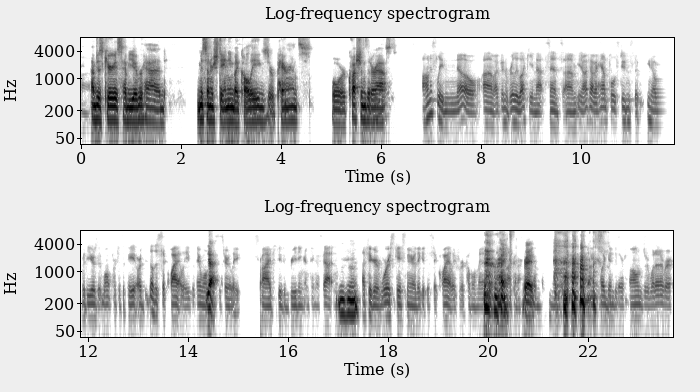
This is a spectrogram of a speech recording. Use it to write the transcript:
Um, I'm just curious. Have you ever had misunderstanding by colleagues or parents or questions that are asked? Honestly, no. Um, I've been really lucky in that sense. Um, you know, I've had a handful of students that you know over the years that won't participate or they'll just sit quietly, but they won't yeah. necessarily try to do the breathing and things like that. And mm-hmm. I figured worst case scenario, they get to sit quietly for a couple of minutes. right, right. Them, you know, plugged into their phones or whatever.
